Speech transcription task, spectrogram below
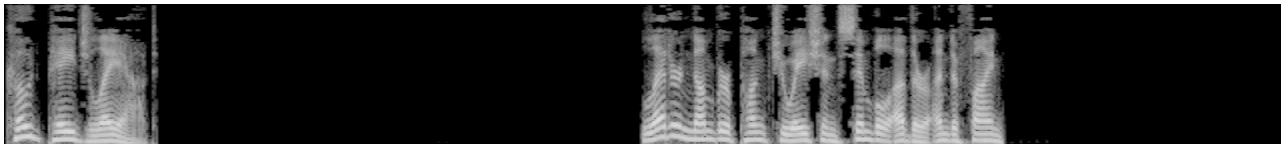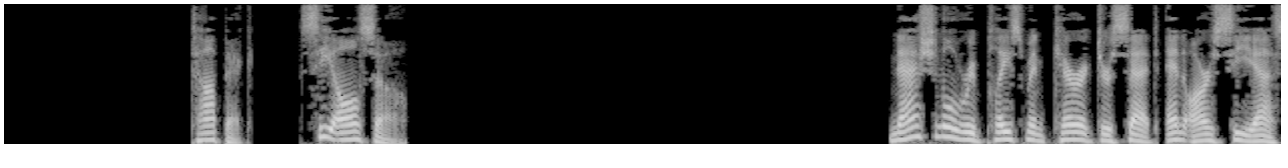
Code page layout. Letter number punctuation symbol other undefined. See also. National Replacement Character Set NRCS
